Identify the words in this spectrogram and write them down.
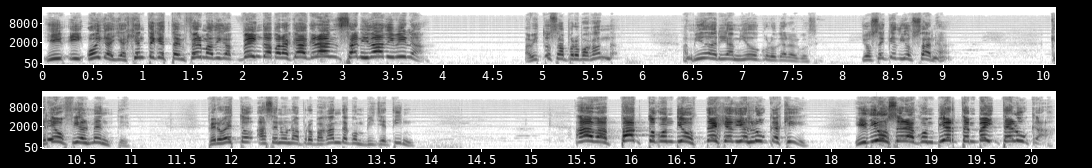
Y, y oiga, y a gente que está enferma diga, venga para acá, gran sanidad divina. ¿Ha visto esa propaganda? A mí me daría miedo colocar algo así. Yo sé que Dios sana, creo fielmente, pero esto hacen una propaganda con billetín. Haga pacto con Dios, deje 10 lucas aquí y Dios se la convierte en 20 lucas.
